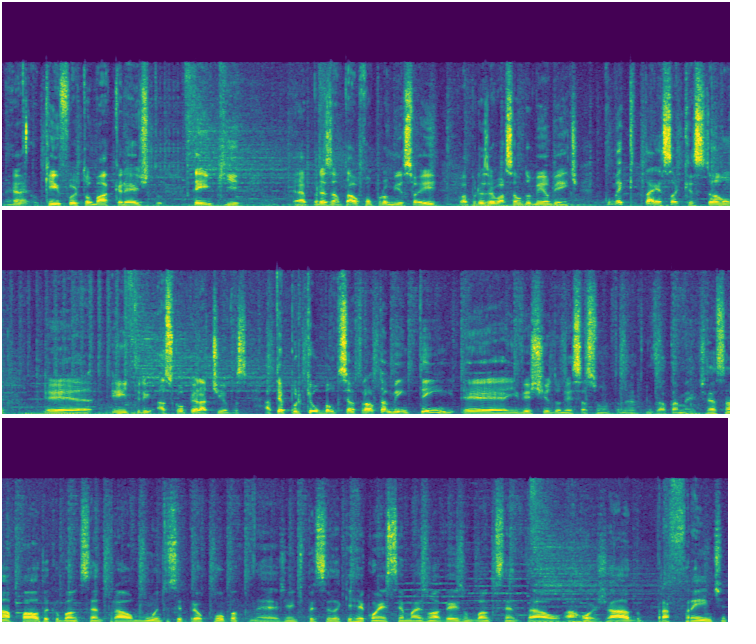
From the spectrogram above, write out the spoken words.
Né? Quem for tomar crédito tem que apresentar o compromisso aí com a preservação do meio ambiente. Como é que está essa questão é, entre as cooperativas. Até porque o Banco Central também tem é, investido nesse assunto, né? Exatamente. Essa é uma pauta que o Banco Central muito se preocupa. Né? A gente precisa aqui reconhecer mais uma vez um Banco Central arrojado para frente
